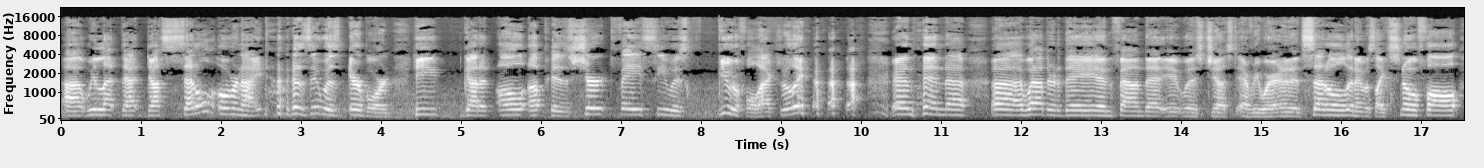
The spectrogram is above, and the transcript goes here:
uh, we let that dust settle overnight because it was airborne. He got it all up his shirt, face. He was beautiful, actually. and then uh, uh, I went out there today and found that it was just everywhere. And it had settled, and it was like snowfall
